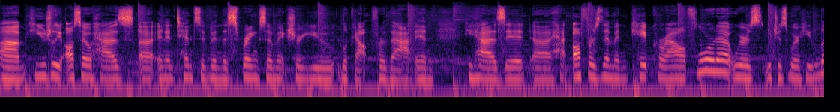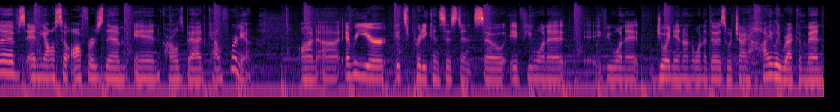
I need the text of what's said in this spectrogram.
Um, he usually also has uh, an intensive in the spring, so make sure you look out for that. And he has it uh, ha- offers them in Cape Coral, Florida, where's, which is where he lives, and he also offers them in Carlsbad, California. On uh, every year, it's pretty consistent. So if you want to, if you want to join in on one of those, which I highly recommend,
